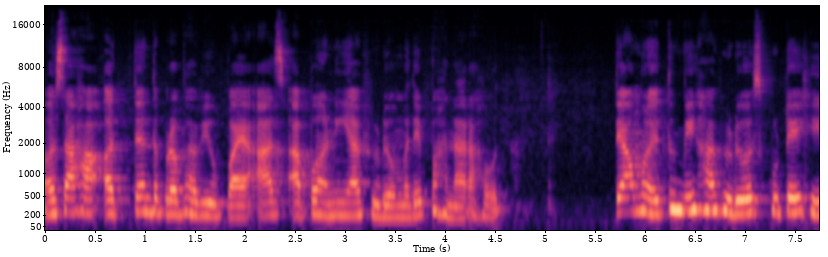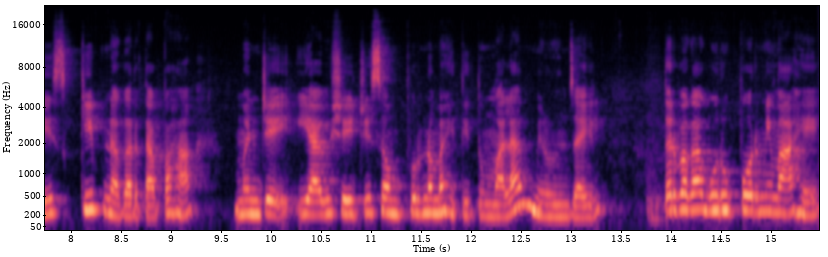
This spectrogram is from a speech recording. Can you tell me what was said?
असा हा अत्यंत प्रभावी उपाय आज आपण या व्हिडिओमध्ये पाहणार आहोत. त्यामुळे तुम्ही हा व्हिडिओज कुठेही स्किप न करता पहा. म्हणजे याविषयीची संपूर्ण माहिती तुम्हाला मिळून जाईल. तर बघा गुरुपौर्णिमा आहे.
